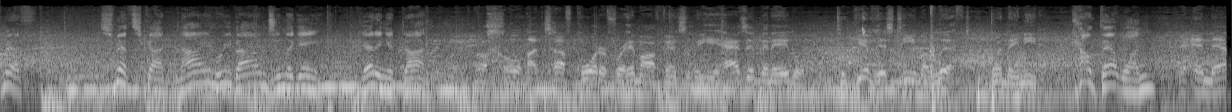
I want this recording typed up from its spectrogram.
Smith. Smith's got nine rebounds in the game, getting it done. Oh, a tough quarter for him offensively. He hasn't been able to give his team a lift when they need it. Count that one. And now...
